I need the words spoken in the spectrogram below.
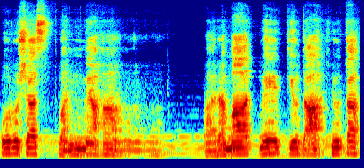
पुरुषस्त्वन्यः। परमात्मेत्युदाह्युतः।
